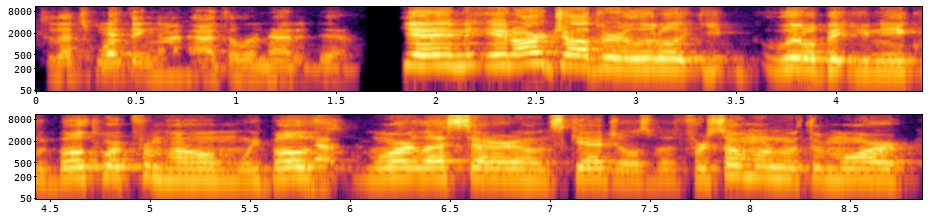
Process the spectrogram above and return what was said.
so that's one Yeah. thing i've had to learn how to do Yeah, and, and our jobs are a little little bit unique. We both work from home. We both Yep. more or less set our own schedules. But for someone with a more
